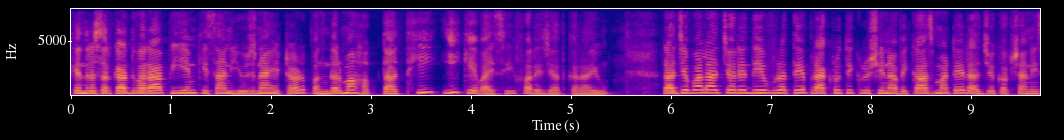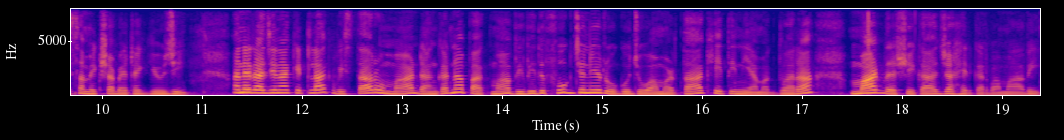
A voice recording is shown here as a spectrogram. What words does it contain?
કેન્દ્ર સરકાર દ્વારા પીએમ કિસાન યોજના હેઠળ પંદરમા હપ્તાથી ઈ કેવાયસી ફરજિયાત કરાયું. રાજ્યપાલ આચાર્ય દેવવ્રતે પ્રાકૃતિક કૃષિના વિકાસ માટે રાજ્યકક્ષાની સમીક્ષા બેઠક યોજી અને રાજ્યના કેટલાક વિસ્તારોમાં ડાંગરના પાકમાં વિવિધ ફૂગજન્ય રોગો જોવા મળતા ખેતી નિયામક દ્વારા માર્ગદર્શિકા જાહેર કરવામાં આવી.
